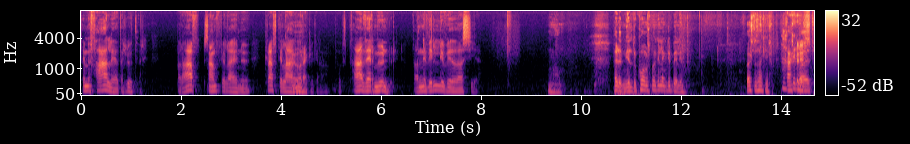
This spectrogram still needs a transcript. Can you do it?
þeim er falið þetta hlutverk, bara af samfélaginu, kraftilaga mm. og reglugjara. Það er munur, þannig viljum við það að sé. Herðum, ég held að komast mjög lengur í bylji. Bestu þakkir. Takk fyrir.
